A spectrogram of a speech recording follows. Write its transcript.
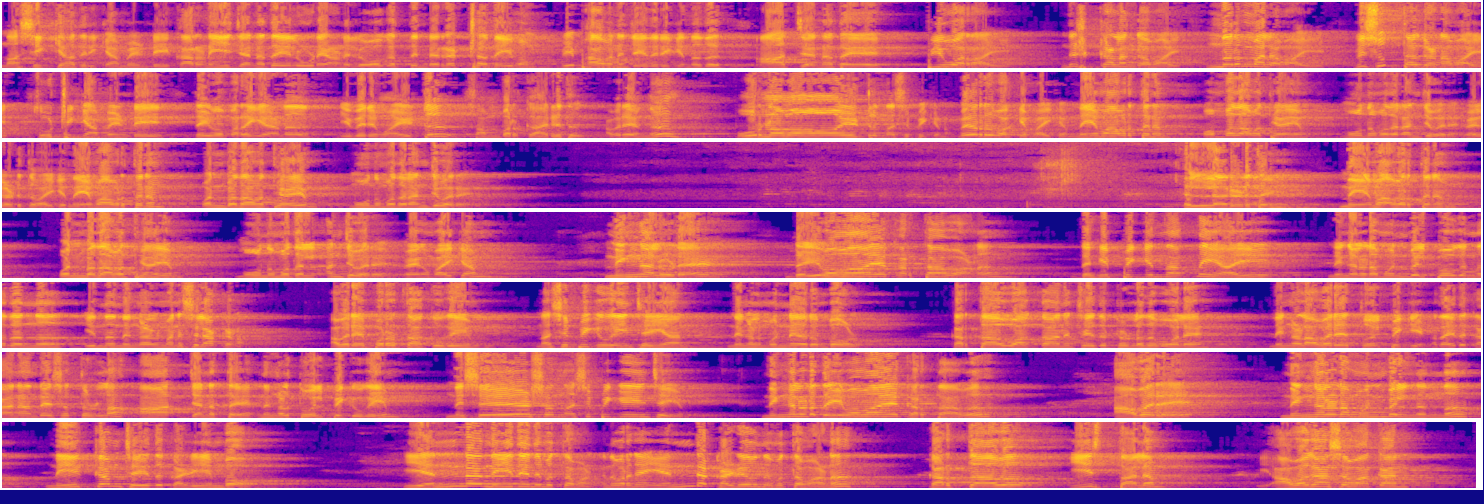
നശിക്കാതിരിക്കാൻ വേണ്ടി. കാരണം ഈ ജനതയിലൂടെയാണ് ലോകത്തിന്റെ രക്ഷ ദൈവം വിഭാവനം ചെയ്തിരിക്കുന്നത്. ആ ജനതയെ പ്യുവറായി നിഷ്കളങ്കമായി നിർമ്മലമായി വിശുദ്ധ ഗണമായി സൂക്ഷിക്കാൻ വേണ്ടി ദൈവം പറയുകയാണ് ഇവരുമായിട്ട് സമ്പർക്കം അരുത് അവരെ അങ്ങ് പൂർണമായിട്ട് നശിപ്പിക്കണം. വേറൊരു വാക്യം വായിക്കാം. നിയമാവർത്തനം ഒമ്പതാം അധ്യായം മൂന്ന് മുതൽ അഞ്ച് വരെ. വേഗം എടുത്ത് വായിക്കാം. നിയമാവർത്തനം ഒൻപതാം അധ്യായം മൂന്ന് മുതൽ അഞ്ച് വരെ. എല്ലാവരും എടുത്തേ. നിയമാവർത്തനം ഒൻപതാം അധ്യായം മൂന്ന് മുതൽ അഞ്ച് വരെ. വേഗം വായിക്കാം. നിങ്ങളുടെ ദൈവമായ കർത്താവാണ് ദഹിപ്പിക്കുന്ന അഗ്നിയായി നിങ്ങളുടെ മുൻപിൽ പോകുന്നതെന്ന് ഇന്ന് നിങ്ങൾ മനസ്സിലാക്കണം. അവരെ പുറത്താക്കുകയും നശിപ്പിക്കുകയും ചെയ്യാൻ നിങ്ങൾ മുന്നേറുമ്പോൾ കർത്താവ് വാഗ്ദാനം ചെയ്തിട്ടുള്ളതുപോലെ നിങ്ങൾ അവരെ തോൽപ്പിക്കുകയും അതായത് കാനാൻ ദേശത്തുള്ള ആ ജനത്തെ നിങ്ങൾ തോൽപ്പിക്കുകയും നിശേഷം നശിപ്പിക്കുകയും ചെയ്യും. നിങ്ങളുടെ ദൈവമായ കർത്താവ് അവരെ നിങ്ങളുടെ മുൻപിൽ നിന്ന് നീക്കം ചെയ്ത് കഴിയുമ്പോൾ എന്റെ നീതി നിമിത്തമാണ്. എന്ന് പറഞ്ഞാൽ എന്റെ കഴിവ് നിമിത്തമാണ് കർത്താവ് ഈ സ്ഥലം അവകാശമാക്കാൻ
